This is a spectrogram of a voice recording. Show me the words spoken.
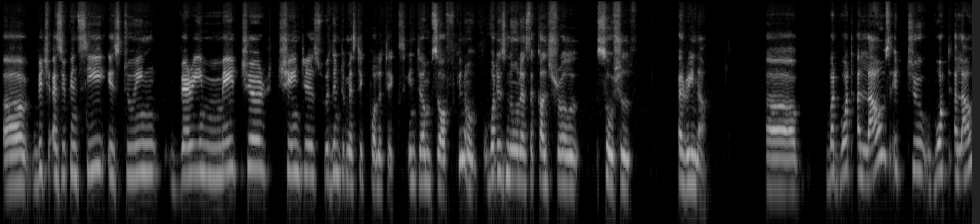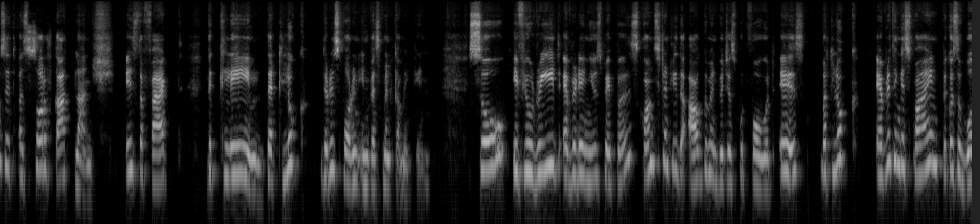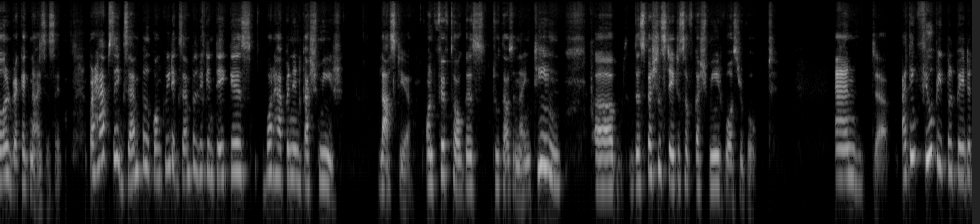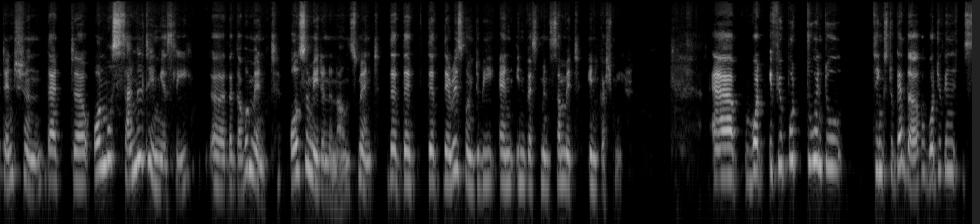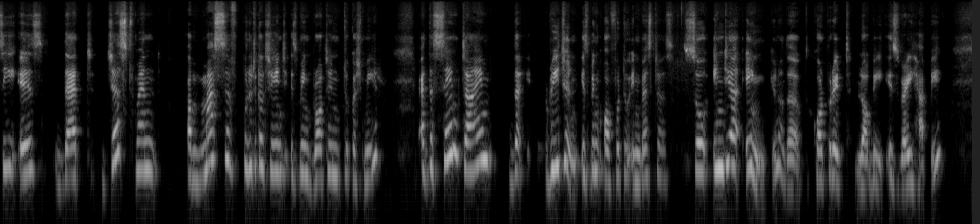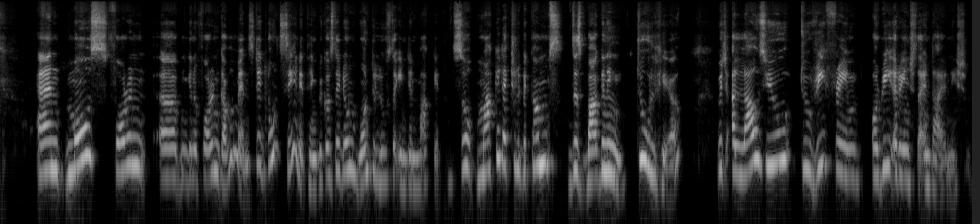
uh, which, as you can see, is doing very major changes within domestic politics in terms of you know what is known as the cultural social arena. Uh, but what allows it to what allows it a sort of carte blanche is the fact the claim that look there is foreign investment coming in so if you read everyday newspapers constantly the argument which is put forward is but look everything is fine because the world recognizes it. Perhaps the example concrete example we can take is what happened in kashmir last year. On 5th august 2019 uh, the special status of kashmir was revoked. And uh, I think few people paid attention that uh, almost simultaneously, uh, the government also made an announcement that, that, that there is going to be an investment summit in Kashmir. Uh, what if you put two and two things together, what you can see is that just when a massive political change is being brought into Kashmir, at the same time, the region is being offered to investors. So India Inc., you know, the corporate lobby is very happy. and most foreign uh, you know foreign governments they don't say anything because they don't want to lose the indian market so market actually becomes this bargaining tool here which allows you to reframe or rearrange the entire nation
